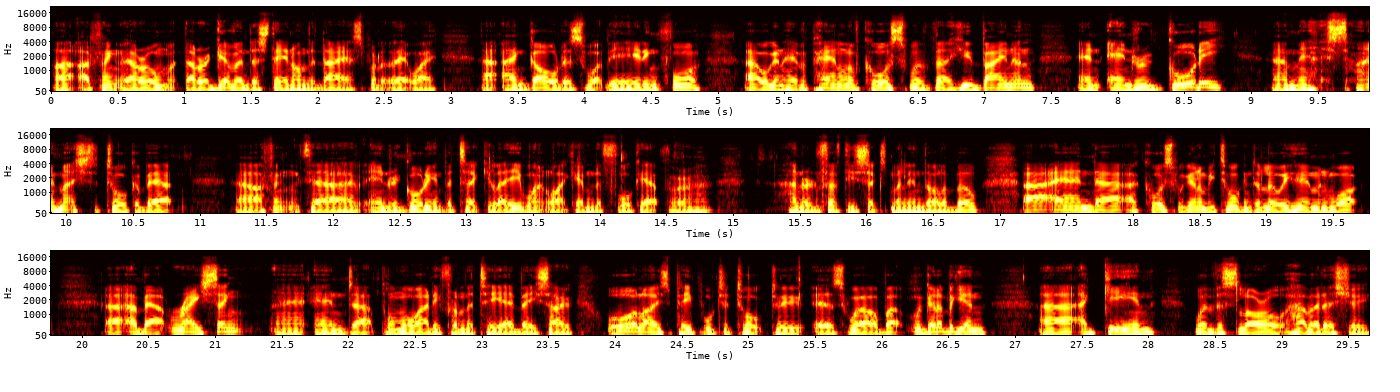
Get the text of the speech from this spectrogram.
I think they're all, they're a given to stand on the dais, put it that way, uh, and gold is what they're heading for. We're going to have a panel, of course, with Hugh Bainan and Andrew Gourdie. there's so much to talk about. I think Andrew Gourdie in particular, he won't like having to fork out for a $156 million bill. Uh, and uh, of course, we're going to be talking to Louis Herman Watt uh, about racing uh, and uh, Paul Mawadi from the TAB. So, all those people to talk to as well. But we're going to begin uh, again with this Laurel Hubbard issue.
